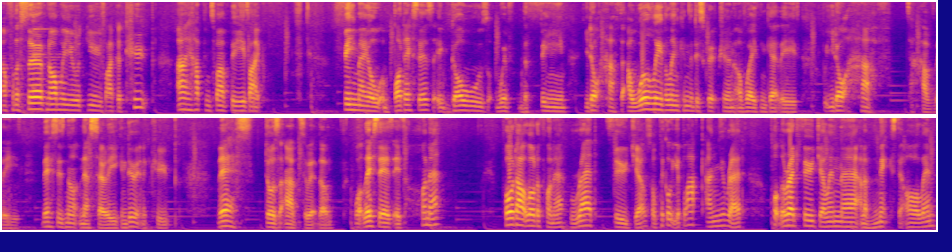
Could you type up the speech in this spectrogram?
Now for the serve, normally you would use like a coupe. I happen to have these like female bodices. It goes with the theme. You don't have to, I will leave a link in the description of where you can get these, but you don't have to have these. This is not necessarily, you can do it in a coupe. This does add to it though. What this is, is honey, poured out load of honey, red food gel. So pick up your black and your red, put the red food gel in there and I've mixed it all in.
